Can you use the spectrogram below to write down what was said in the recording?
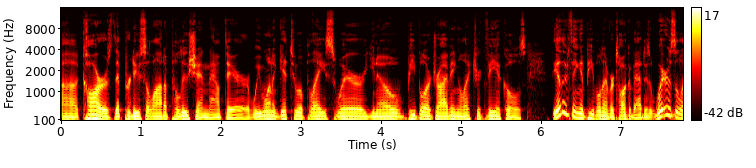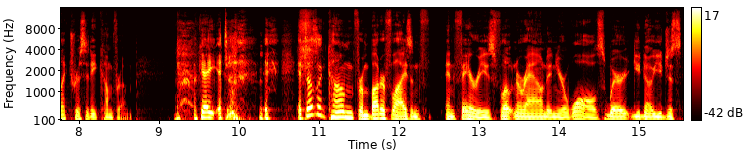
uh, cars that produce a lot of pollution out there. We want to get to a place where you know people are driving electric vehicles. The other thing that people never talk about is where does electricity come from? Okay? It, it doesn't come from butterflies and, and fairies floating around in your walls where you know you just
